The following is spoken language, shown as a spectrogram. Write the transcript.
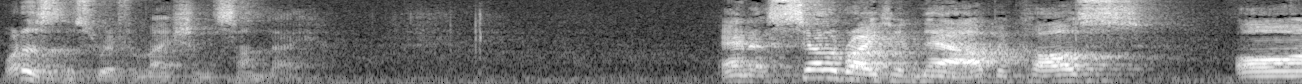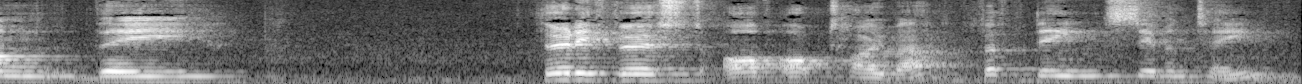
What is this Reformation Sunday? And it's celebrated now because on the 31st of October 1517,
